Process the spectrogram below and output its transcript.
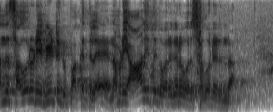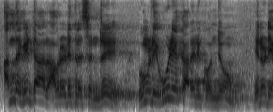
அந்த சகோதருடைய வீட்டுக்கு பக்கத்தில் நம்முடைய ஆலயத்துக்கு வருகிற ஒரு சகோதரர் இருந்தார். அந்த வீட்டார் அவரிடத்துல சென்று உங்களுடைய ஊழியக்காரருக்கு கொஞ்சம் என்னுடைய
